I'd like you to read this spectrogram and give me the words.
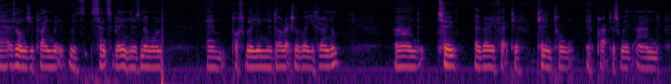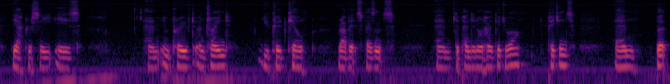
Uh, as long as you're playing with, with sensibly and there's no one um, possibly in the direction of where you're throwing them. And two they're very effective killing tool if practiced with and the accuracy is um, improved and trained. You could kill rabbits pheasants um, depending on how good you are pigeons. Um, but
